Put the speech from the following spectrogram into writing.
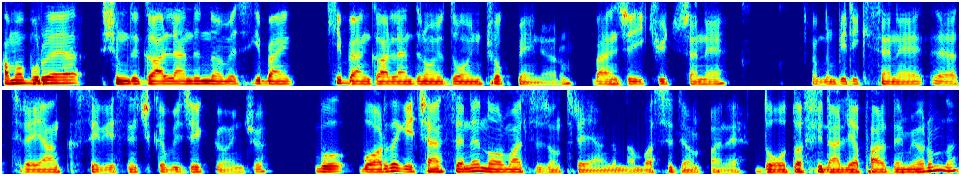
Ama buraya şimdi Garland'ın dönmesi ki ben ki ben Garland'ın oynadığı oyunu çok beğeniyorum. Bence 2-3 sene 1-2 sene e, Trae Young seviyesine çıkabilecek bir oyuncu. Bu bu arada geçen sene normal sezon Trae Young'ından bahsediyorum. Hani doğuda final yapar demiyorum da.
